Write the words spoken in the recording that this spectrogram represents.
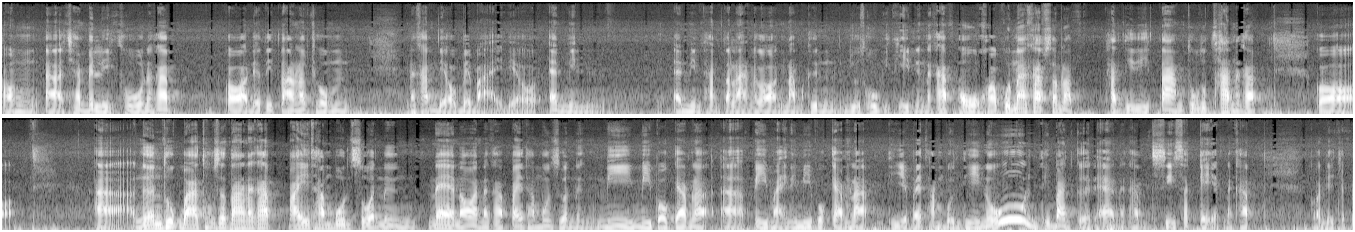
ของแชมเปี้ยนลีก2นะครับ ก็เดี๋ยวติดตามรับชมนะครับ เดี๋ยวบ่ายๆเดี๋ยวแอดมินแอดมินทำตารางแล้วก็นำขึ้น YouTube อีกทีหนึ่งนะครับ โอ้ขอบคุณมากครับสำหรับท่านที่ติดตามทุกๆท่านนะครับ ก็ เงินทุกบาททุกสตางค์นะครับ ไปทำบุญส่วนหนึ่งแน่นอนนะครับ ไปทำบุญส่วนหนึ่งมีมีโปรแกรมแล้วปีใหม่นี้มีโปรแกรมแล้วที่จะไปทำบุญที่นู้นที่บ้านเกิดแอดนะครับศรีสะเกดนะครับ ก่อนเดี๋ยวจะไป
